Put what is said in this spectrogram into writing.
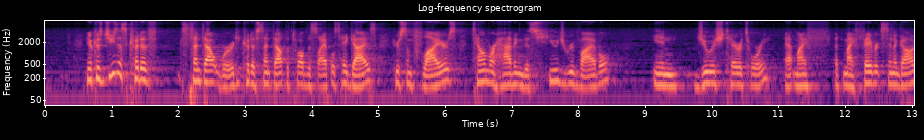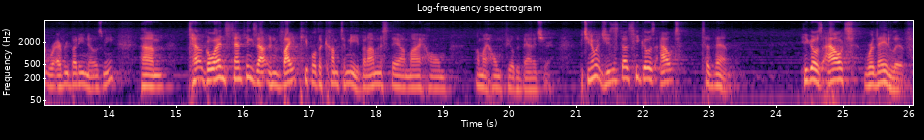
You know, because Jesus could have sent out word. He could have sent out the 12 disciples, hey guys, here's some flyers. Tell them we're having this huge revival in Jewish territory at my, at my favorite synagogue where everybody knows me. Um, tell, go ahead and send things out, invite people to come to me, but I'm going to stay on my home, on my home field advantage here. But you know what Jesus does? He goes out to them. He goes out where they live.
